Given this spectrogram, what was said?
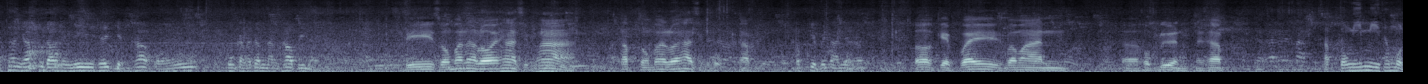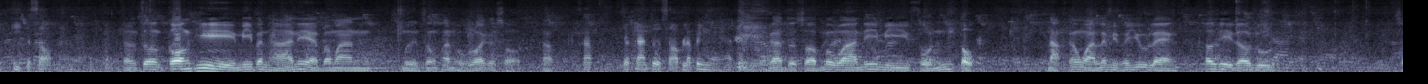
บท่านครับกูดังแห่งนี้ใช้เก็บข้าวของโครงการรับจำนำข้าวปีไหน ปี 2555 ครับ 2556 ครับครับเก็บไปนานยังครับก็เก็บไว้ประมาณเอ่อ6เดือนนะครับครับตรงนี้มีทั้งหมดกี่กระสอบครับเอ่อตัวกองที่มีปัญหาเนี่ยประมาณ 12,600 กระสอบครับ ครับ จากการตรวจสอบแล้วเป็นไงครับตรงนี้ การตรวจสอบเมื่อวานนี้มีฝนตกหนักทั้งวันและมีพายุแรง เท่าที่เราดูส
